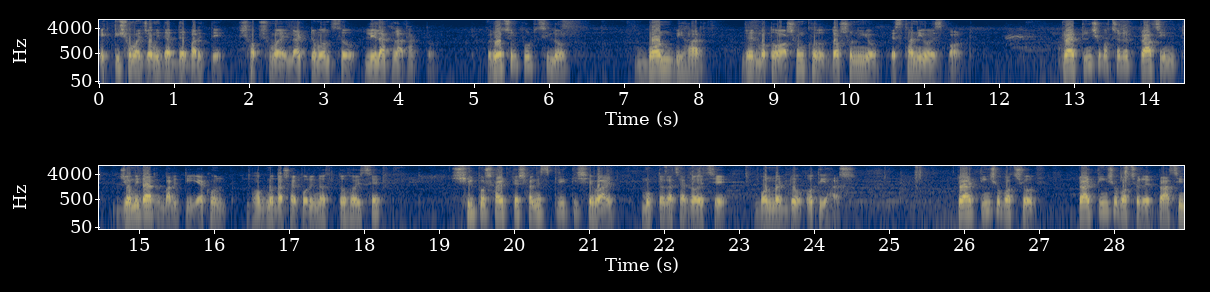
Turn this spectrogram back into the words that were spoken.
একটি সময় জমিদারদের বাড়িতে সব সময় নাট্যমঞ্চ, লীলা খেলা থাকত। রসুলপুর ছিল বন বিহারের মতো অসংখ্য দর্শনীয় স্থানীয় স্পট। প্রায় তিনশো বছরের প্রাচীন জমিদার বাড়িটি এখন ভগ্নদশায় পরিণত হয়েছে। শিল্প সাহিত্যের সংস্কৃতি সেবায় মুক্তগাছার রয়েছে বর্ণাঢ্য ইতিহাস। প্রায় তিনশো বছর, প্রায় তিনশো বছরের প্রাচীন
